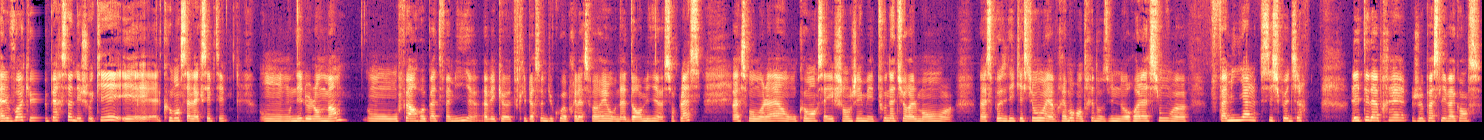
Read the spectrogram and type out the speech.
elle voit que personne n'est choqué et elle commence à l'accepter. On est le lendemain, on fait un repas de famille avec euh, toutes les personnes du coup après la soirée, on a dormi euh, sur place. À ce moment-là, on commence à échanger mais tout naturellement, euh, à se poser des questions et à vraiment rentrer dans une relation familiale si je peux dire. L'été d'après, je passe les vacances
